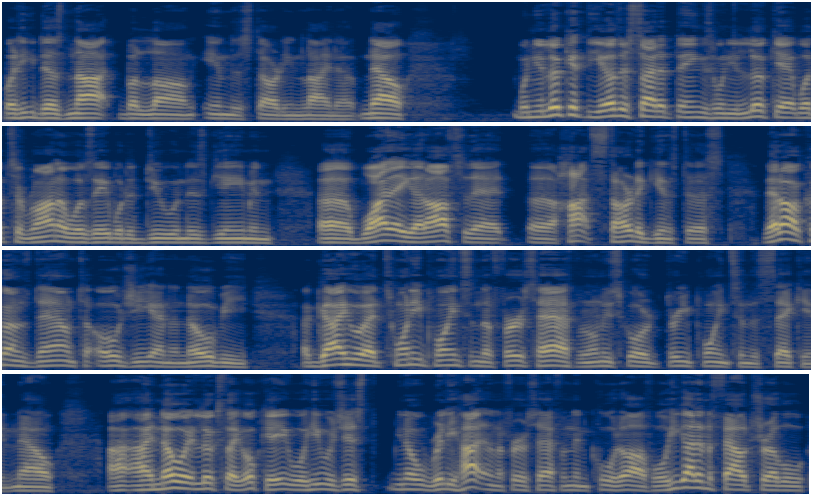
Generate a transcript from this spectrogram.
but he does not belong in the starting lineup. Now, when you look at the other side of things, when you look at what Toronto was able to do in this game and uh, why they got off to that uh, hot start against us, that all comes down to OG Anunoby, a guy who had 20 points in the first half but only scored three points in the second. Now, I, I know it looks like, okay, well, he was just, you know, really hot in the first half and then cooled off. Well, he got into foul trouble,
